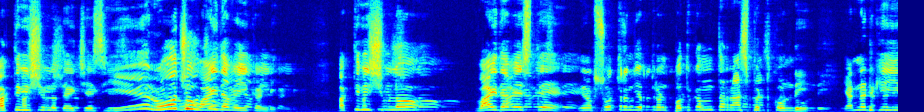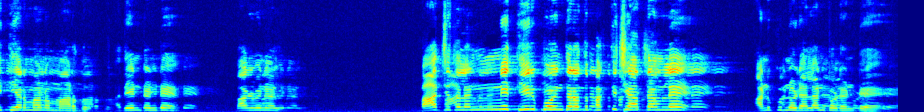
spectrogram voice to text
భక్తి విషయంలో దయచేసి ఏ రోజు వాయిదా వేయకండి. భక్తి విషయంలో వాయిదా వేస్తే నేను ఒక సూత్రం చెప్తున్నాను బతుకంతా రాసి పెట్టుకోండి. ఎన్నటికీ ఈ తీర్మానం మారదు. అదేంటంటే బాగా వినాలి. బాధ్యతలన్నీ తీరిపోయిన తర్వాత భక్తి చేద్దాంలే అనుకున్నాడు ఎలాంటోడంటే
